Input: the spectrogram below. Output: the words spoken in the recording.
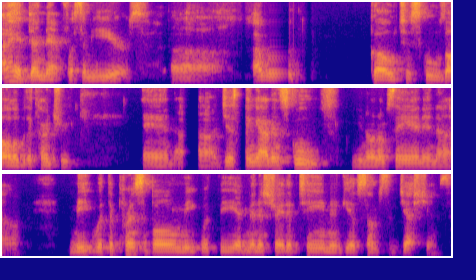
I had done that for some years. Uh, I would go to schools all over the country and uh, just hang out in schools. You know what I'm saying? And uh, meet with the principal, meet with the administrative team, and give some suggestions.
